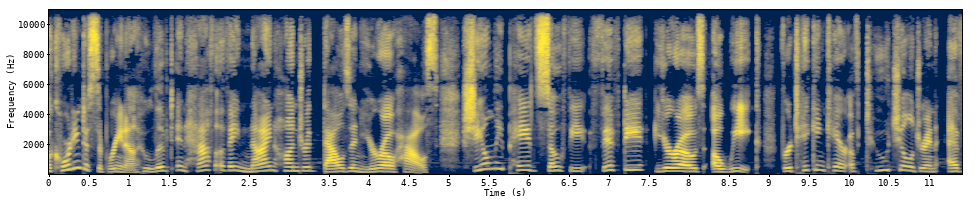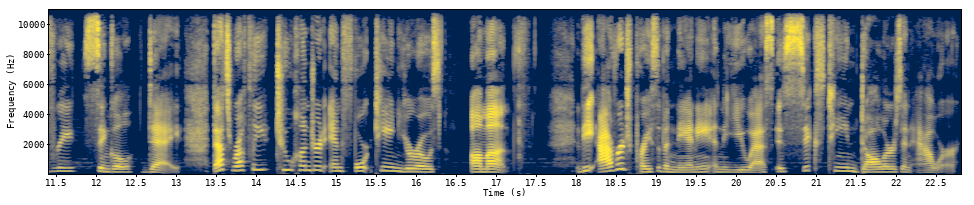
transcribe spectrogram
According to Sabrina, who lived in half of a 900,000 euro house, she only paid Sophie 50 euros a week for taking care of two children every single day. That's roughly 214 euros a month. The average price of a nanny in the US is $16 an hour.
